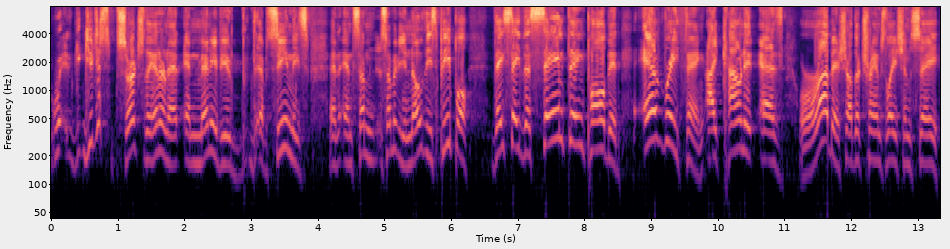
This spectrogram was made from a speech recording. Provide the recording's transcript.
You just search the internet, and many of you have seen these, and, and some, some of you know these people. They say the same thing Paul did. Everything I count it as rubbish. Other translations say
